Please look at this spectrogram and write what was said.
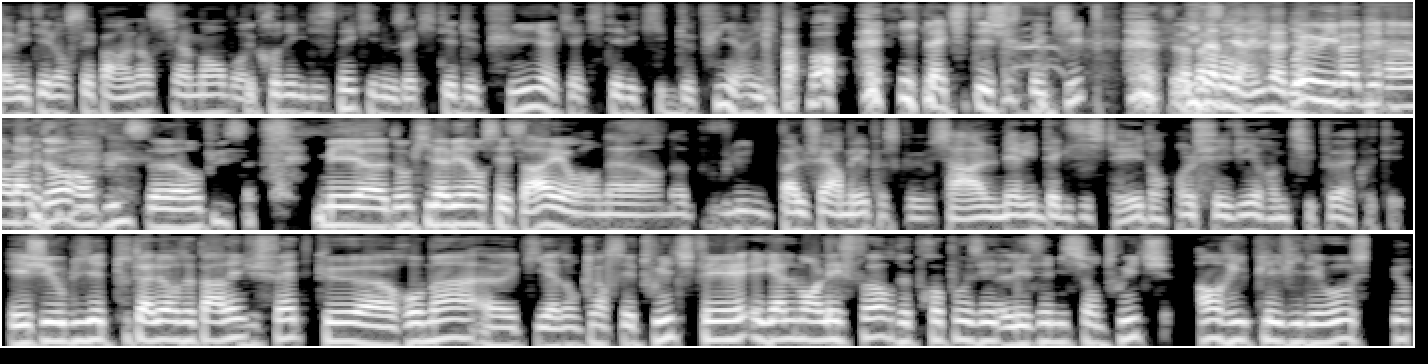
ça avait été lancé par un ancien membre de Chronique Disney qui nous a quitté depuis, euh, qui a quitté l'équipe depuis. Hein. Il est pas mort, il a quitté juste l'équipe. il va bien, il va bien. Oui, oui, il va bien. On l'adore en plus, euh, en plus. Mais euh, donc il avait lancé ça et on a, on a voulu ne pas le fermer parce que ça a le mérite d'exister. Donc on le fait vivre un petit peu à côté. Et j'ai oublié tout à l'heure de parler du fait que Romain, qui a donc lancé Twitch, fait également l'effort de proposer les émissions Twitch en replay vidéo sur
